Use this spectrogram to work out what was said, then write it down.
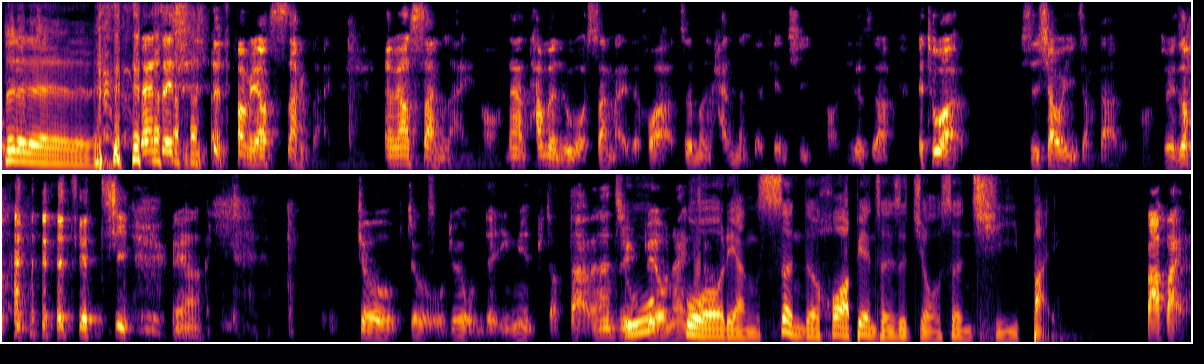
对对对对对对。但是这次他们要上来，他们要上来哦。那他们如果上来的话，这么寒冷的天气哦，你就知道，哎，Tua 是夏威夷长大的哦，所以这种寒冷的天气，对啊，就就我觉得我们的赢面比较大了。那如果两胜的话，变成是九胜七败，八败了，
